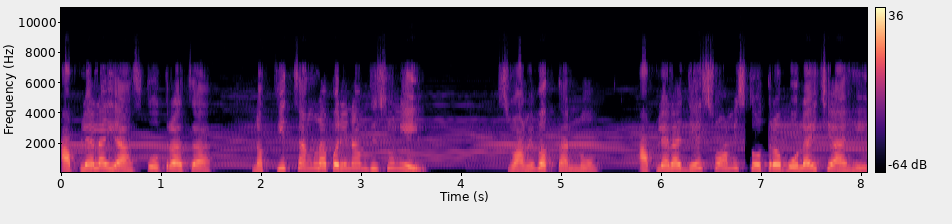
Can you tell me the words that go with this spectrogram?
आपल्याला या स्तोत्राचा नक्कीच चांगला परिणाम दिसून येईल. स्वामी भक्तांनो आपल्याला जे स्वामी स्तोत्र बोलायचे आहे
